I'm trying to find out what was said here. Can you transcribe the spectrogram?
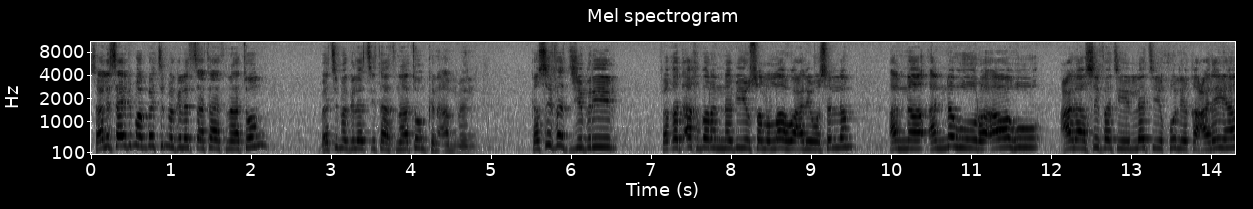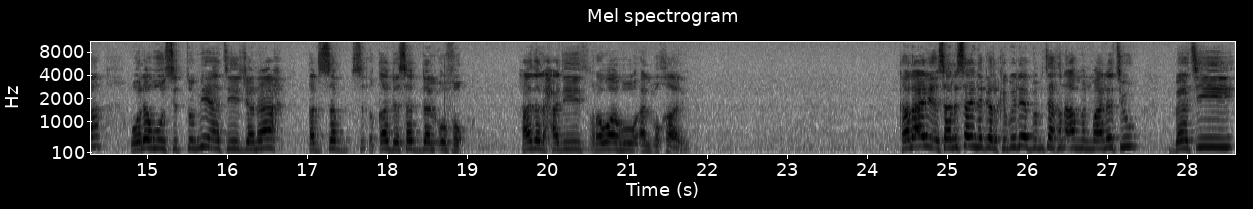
ሳልሳይ ድማ በቲ መግለጺታት ናቶም በቲ መግለጺታት ናቶም ክንኣምን كصفة جبريل فقد اخبر النبي صلى الله عليه وسلم ان انه رآه على صفته التي خلق عليها وله 600 جناح قد قد سد الأفق. هذا الحديث رواه البخاري. قال እቲ ሳልሳይ ነገር ክብል ከሎ ብምንታይ ክንኣምን ማለት እዩ؟ باتي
